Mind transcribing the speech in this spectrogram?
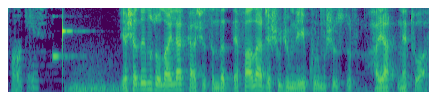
Podcast. Yaşadığımız olaylar karşısında defalarca şu cümleyi kurmuşuzdur. Hayat ne tuhaf.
